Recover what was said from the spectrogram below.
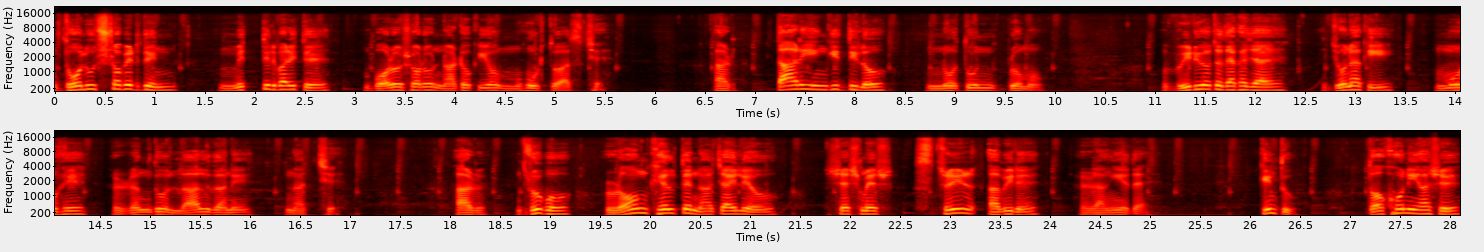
দোল উৎসবের দিন মিত্তির বাড়িতে বড়সড় নাটকীয় মুহূর্ত আসছে। আর তারই ইঙ্গিত দিল নতুন প্রোমো। ভিডিওতে দেখা যায়, জোনাকি মোহে রংদো লাল গানে নাচছে। আর ধ্রুব রং খেলতে না চাইলেও শেষমেশ স্ত্রীর আবিরে রাঙিয়ে দেয়। কিন্তু তখনই আসে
